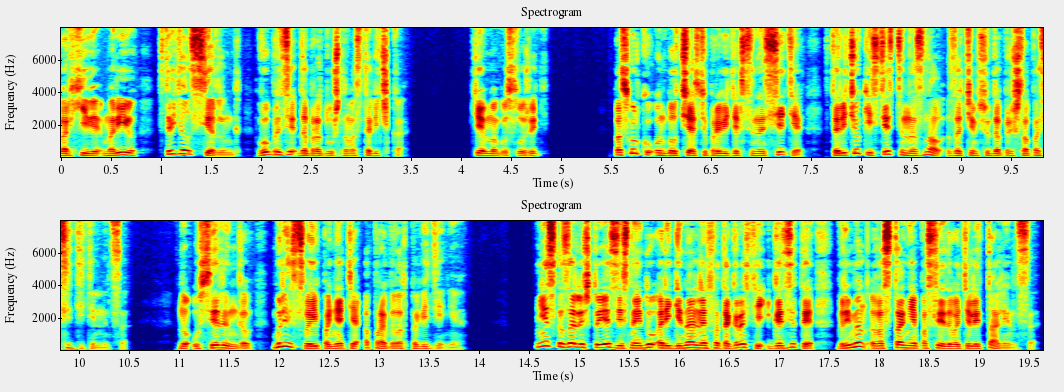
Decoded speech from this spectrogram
В архиве Марию встретил Серлинг в образе добродушного старичка. Чем могу служить? Поскольку он был частью правительственной сети, старичок, естественно, знал, зачем сюда пришла посетительница. Но у Серлингов были свои понятия о правилах поведения. Мне сказали, что я здесь найду оригинальные фотографии и газеты времен восстания последователей Таллинса,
